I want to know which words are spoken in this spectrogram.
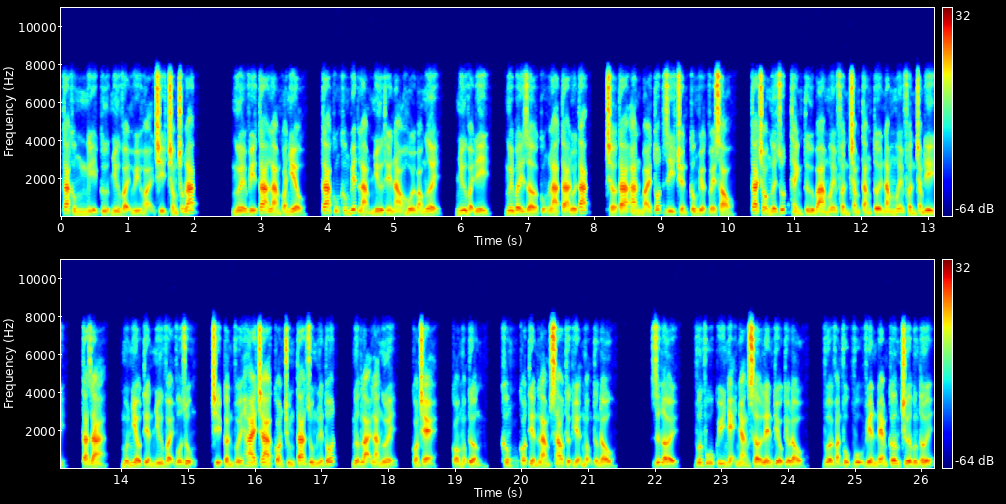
ta không nghĩ cư như vậy hủy hoại chỉ trong chốc lát. Ngươi vì ta làm quá nhiều ta cũng không biết làm như thế nào hồi báo ngươi, như vậy đi, ngươi bây giờ cũng là ta đối tác, chờ ta an bài tốt di chuyển công việc về sau, ta cho ngươi rút thành từ ba mươi phần trăm tăng tới năm mươi phần trăm đi. Ta giả, muốn nhiều tiền như vậy vô dụng, chỉ cần với hai cha con chúng ta dùng liền tốt, ngược lại là ngươi, còn trẻ, có mộng tưởng, không có tiền làm sao thực hiện mộng tưởng đâu. Dứt lời, vương phú quý nhẹ nhàng sờ lên kiều kiều đầu, vừa vặn phục vụ viên đem cơm chưa bưng tới,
